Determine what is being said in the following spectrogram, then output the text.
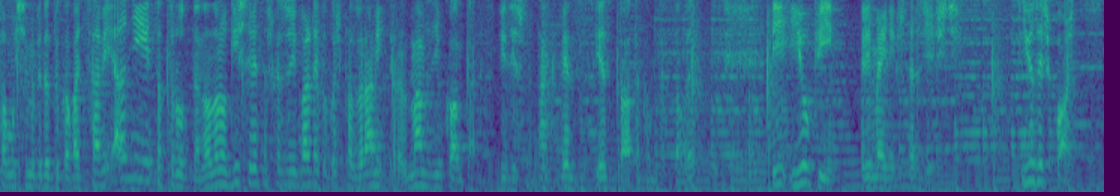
to musimy wydedukować sami, ale nie jest to trudne. No, no logicznym jest na przykład, jeżeli walczę kogoś pazurami, mam z nim kontakt fizyczny, tak? Więc jest to atak kontaktowy. I UP, remaining 40. Usage points.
